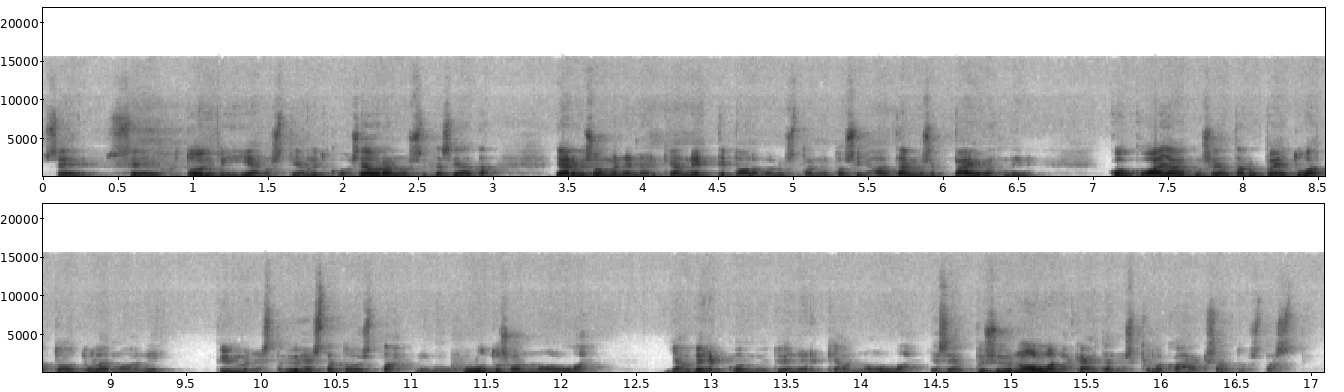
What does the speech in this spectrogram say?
se, se toimii hienosti. Ja nyt kun on seurannut sitä sieltä Järvi-Suomen Energian nettipalvelusta, niin tosiaan tämmöiset päivät, niin koko ajan kun sieltä rupeaa tuottoa tulemaan, niin 10-11, niin mun kulutus on nolla ja verkkoon myyty energia on nolla. Ja se pysyy nollana käytännössä kello 18 asti.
